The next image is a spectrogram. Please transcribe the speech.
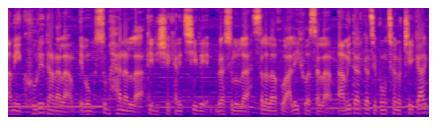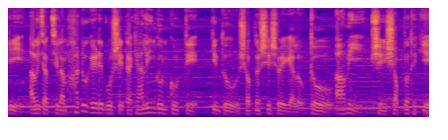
আমি ঘুরে দাঁড়ালাম এবং সুবহানাল্লাহ, তিনি সেখানে ছিলেন। রাসূলুল্লাহ সাল্লাল্লাহু আলাইহি ওয়াসাল্লাম। আমি তার কাছে পৌঁছানো ঠিক আগে আমি চাচ্ছিলাম হাঁটু গেড়ে বসে তাকে আলিঙ্গন করতে, কিন্তু স্বপ্ন শেষ হয়ে গেল। তো আমি সেই স্বপ্ন থেকে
